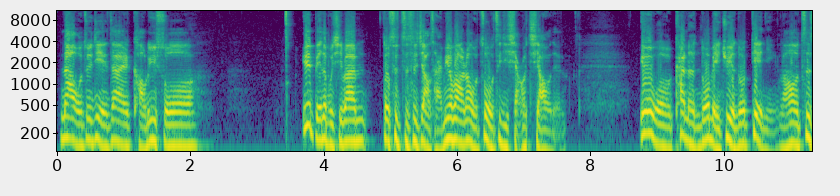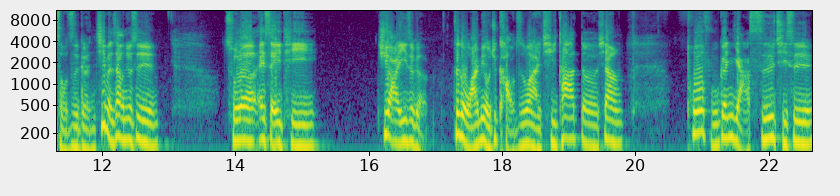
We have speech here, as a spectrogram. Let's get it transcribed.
那我最近也在考虑说，因为别的补习班。都是知识教材，没有办法让我做我自己想要教的。因为我看了很多美剧、很多电影，然后自首自根，基本上就是除了 SAT、GRE 这个，这个我还没有去考之外，其他的像托福跟雅思，其实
